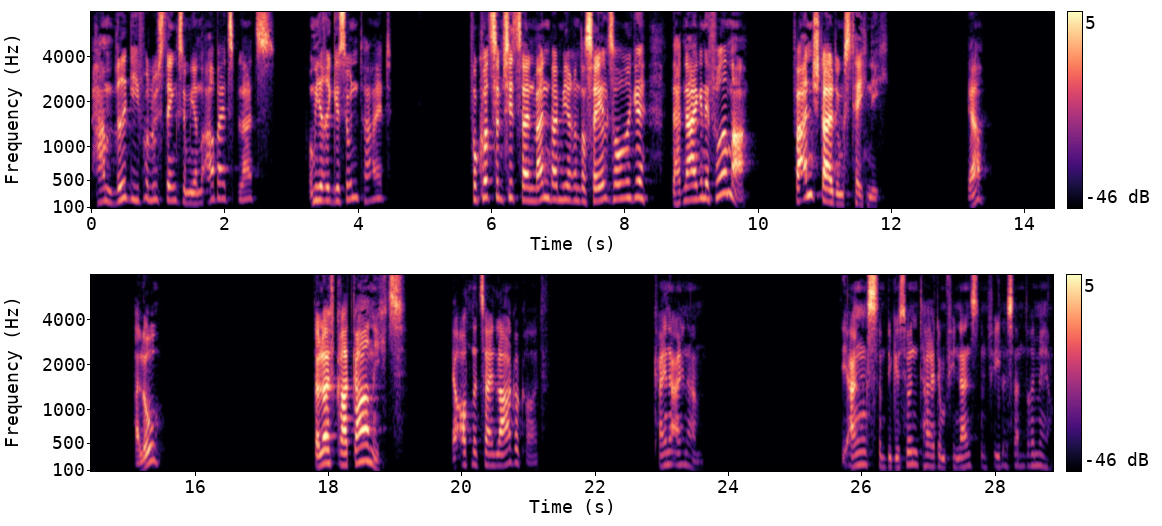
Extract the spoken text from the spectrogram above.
haben wirklich Verlustängste um ihren Arbeitsplatz, um ihre Gesundheit. Vor kurzem sitzt ein Mann bei mir in der Seelsorge, der hat eine eigene Firma, Veranstaltungstechnik. Ja? Hallo? Da läuft gerade gar nichts. Er ordnet sein Lager gerade. Keine Einnahmen. Die Angst um die Gesundheit, um Finanzen und vieles andere mehr.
